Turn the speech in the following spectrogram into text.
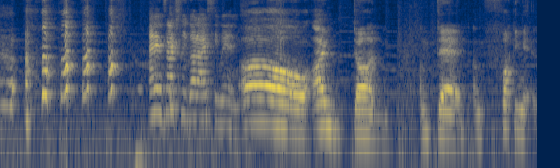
And it's actually got Icy Wind. oh, I'm done. I'm dead. I'm fucking. it.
